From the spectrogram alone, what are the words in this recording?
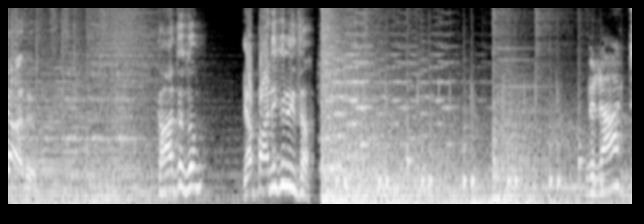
क्या आ रहे हो? कहाँ थे तुम? यहाँ पानी क्यों नहीं था? विराट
